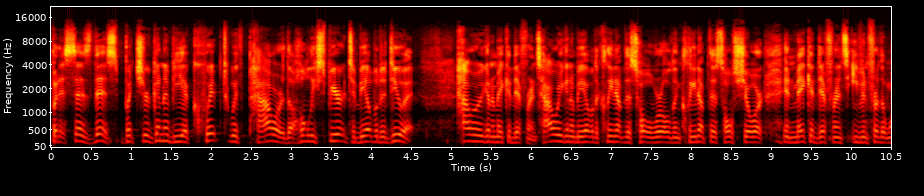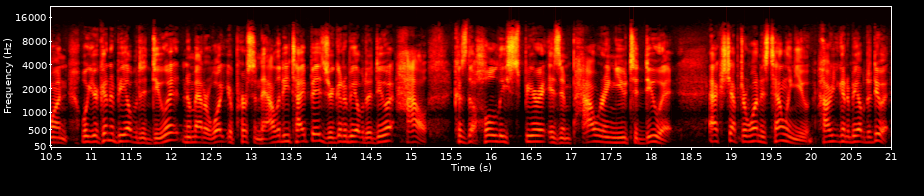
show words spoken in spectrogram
But it says this, but you're going to be equipped with power, the Holy Spirit, to be able to do it. How are we going to make a difference? How are we going to be able to clean up this whole world and clean up this whole shore and make a difference even for the one? Well, you're going to be able to do it no matter what your personality type is. You're going to be able to do it. How? Because the Holy Spirit is empowering you to do it. Acts chapter 1 is telling you how are you going to be able to do it?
